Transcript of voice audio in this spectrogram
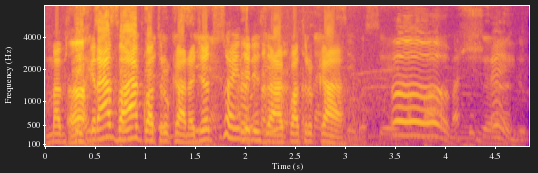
Mas você tem que gravar 4K, não adianta só renderizar 4K. Você, Ô, vai pegando.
